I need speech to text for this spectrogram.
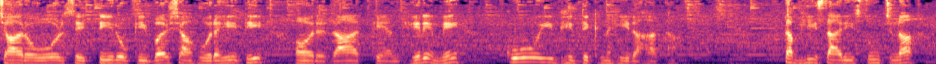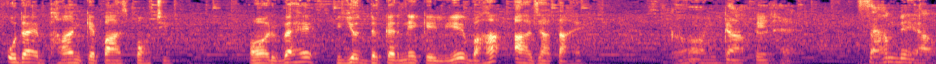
चारों ओर से तीरों की वर्षा हो रही थी और रात के अंधेरे में कोई भी दिख नहीं रहा था। तभी सारी सूचना उदय भान के पास पहुँची और वह युद्ध करने के लिए वहाँ आ जाता है। कौन काफिर है? सामने आओ।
